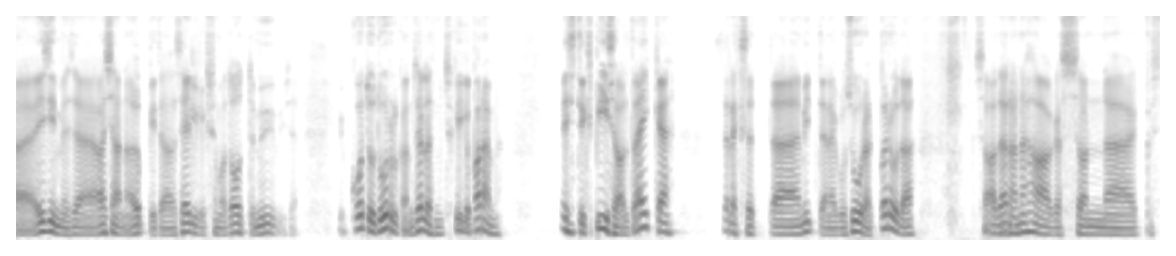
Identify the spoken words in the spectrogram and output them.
äh, esimese asjana õppida selgeks oma toote müümise. koduturg on selles mõttes kõige parem. esiteks piisavalt väike, selleks, et äh, mitte nagu suurelt põruda, saada ära mm -hmm. näha, kas on äh,, kas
